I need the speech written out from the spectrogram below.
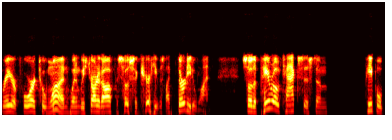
or 4 to 1 when we started off with social security it was like 30 to 1 so the payroll tax system people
